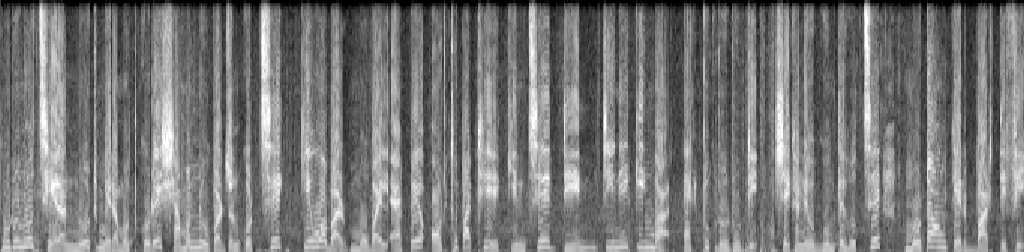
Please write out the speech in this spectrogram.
পুরনো ছেঁড়া নোট মেরামত করে সামান্য উপার্জন করছে। কেউ আবার মোবাইল অ্যাপে অর্থ পাঠিয়ে কিনছে ডিম, চিনি কিংবা এক টুকরো রুটি। সেখানেও গুনতে হচ্ছে মোটা অঙ্কের বাড়তি ফি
